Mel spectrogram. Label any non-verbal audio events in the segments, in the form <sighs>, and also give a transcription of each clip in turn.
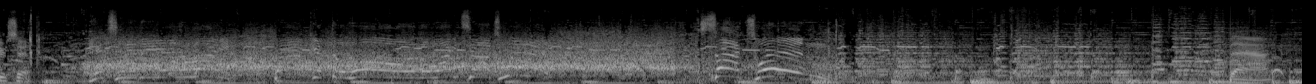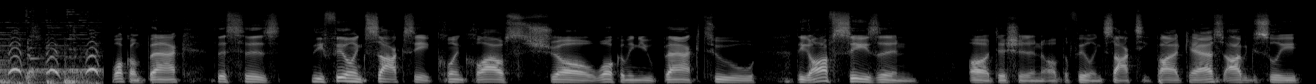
Anderson hits it in the air right. Back at the wall, and the White back. Sox win. <laughs> Welcome back. This is the Feeling Soxy Clint Klaus show, welcoming you back to the off-season edition of the Feeling Soxy podcast. Obviously,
